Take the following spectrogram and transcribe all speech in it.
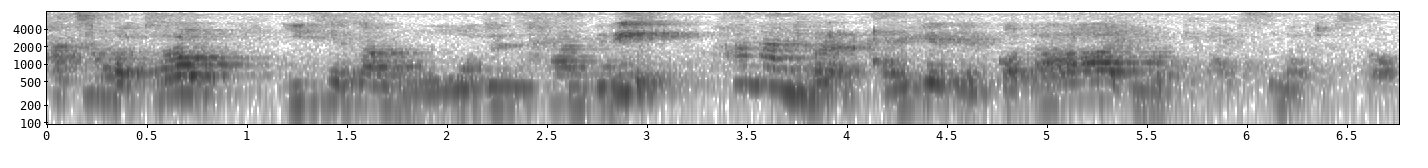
꽉 찬 것처럼 이 세상 모든 사람들이 하나님을 알게 될 거다 이렇게 말씀하셨어.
